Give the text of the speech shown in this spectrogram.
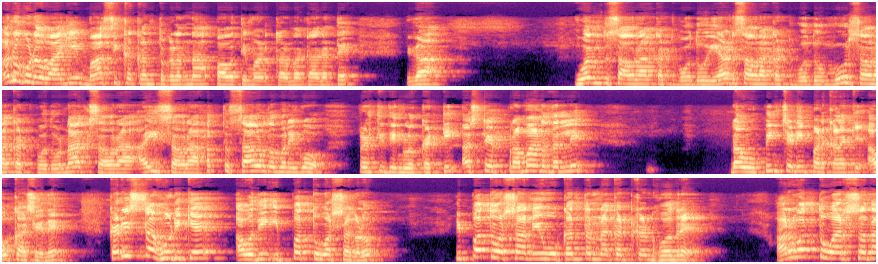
ಅನುಗುಣವಾಗಿ ಮಾಸಿಕ ಕಂತುಗಳನ್ನು ಪಾವತಿ ಮಾಡ್ಕೊಳ್ಬೇಕಾಗತ್ತೆ. ಈಗ ಒಂದು ಸಾವಿರ ಕಟ್ಬೋದು, ಎರಡು ಸಾವಿರ ಕಟ್ಬೋದು, ಮೂರು ಸಾವಿರ ಕಟ್ಬೋದು, ನಾಲ್ಕು ಸಾವಿರ, ಐದು ಸಾವಿರ, ಹತ್ತು ಸಾವಿರದವರೆಗೂ ಪ್ರತಿ ತಿಂಗಳು ಕಟ್ಟಿ, ಅಷ್ಟೇ ಪ್ರಮಾಣದಲ್ಲಿ ನಾವು ಪಿಂಚಣಿ ಪಡ್ಕೊಳ್ಳೋಕ್ಕೆ ಅವಕಾಶ ಇದೆ. ಕನಿಷ್ಠ ಹೂಡಿಕೆ ಅವಧಿ ಇಪ್ಪತ್ತು ವರ್ಷಗಳು. ಇಪ್ಪತ್ತು ವರ್ಷ ನೀವು ಕಂತನ್ನು ಕಟ್ಕೊಂಡು ಹೋದರೆ ಅರವತ್ತು ವರ್ಷದ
